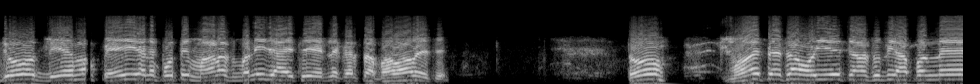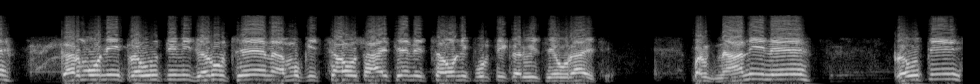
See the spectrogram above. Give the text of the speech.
જો દેહમાં પહેરી અને પોતે માણસ બની જાય છે એટલે કરતા ભાવ આવે છે. તો મય પેઠા હોઈએ ત્યાં સુધી આપણને કર્મોની, પ્રવૃત્તિની જરૂર છે અને અમુક ઈચ્છાઓ થાય છે અને ઈચ્છાઓની પૂર્તિ કરવી છે એવું રાય છે. પણ જ્ઞાનીને પ્રવૃત્તિ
